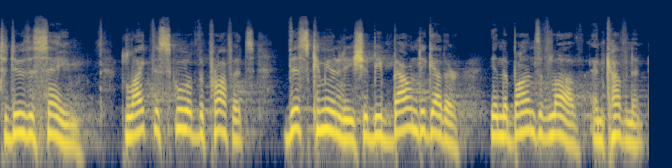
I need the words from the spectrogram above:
to do the same. Like the School of the Prophets, this community should be bound together in the bonds of love and covenant.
